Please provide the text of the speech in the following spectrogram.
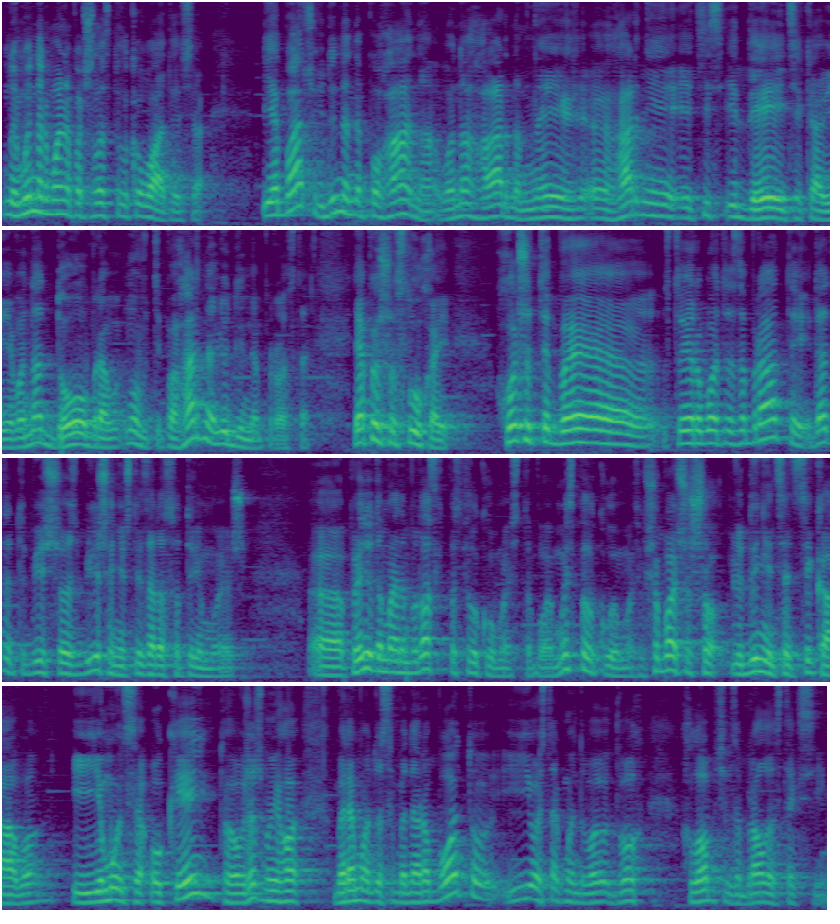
Ну і ми нормально почали спілкуватися. Я бачу, людина непогана, вона гарна, в неї е, гарні якісь ідеї цікаві, вона добра, ну, типу, гарна людина просто. Я пишу: слухай, хочу тебе з твоєї роботи забрати і дати тобі щось більше, ніж ти зараз отримуєш. Е, Прийди до мене, будь ласка, поспілкуємося з тобою. Ми спілкуємося. Якщо бачу, що людині це цікаво і йому це окей, то вже ж ми його беремо до себе на роботу, і ось так ми двох хлопців забрали з таксі.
